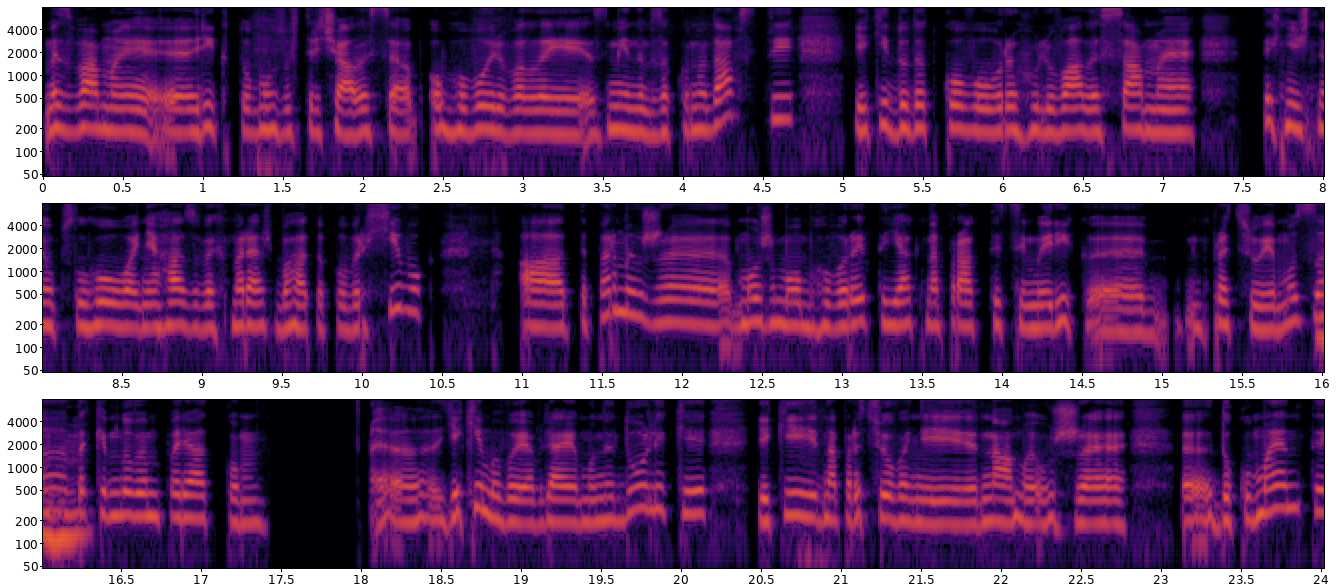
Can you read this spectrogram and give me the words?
Ми з вами рік тому зустрічалися, обговорювали зміни в законодавстві, які додатково урегулювали саме технічне обслуговування газових мереж багатоповерхівок. А тепер ми вже можемо обговорити, як на практиці ми рік е, працюємо за угу. таким новим порядком. Е, Які ми виявляємо недоліки, які напрацьовані нами вже е, документи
